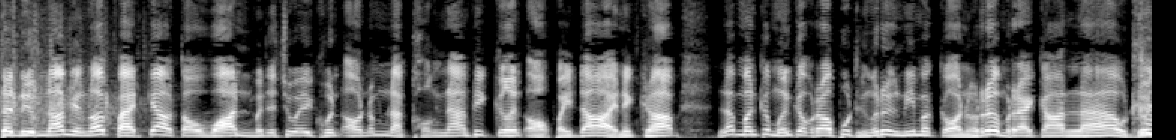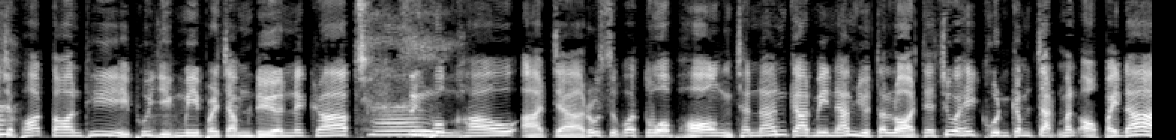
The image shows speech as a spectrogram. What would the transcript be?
แต่ดื่มน้ำอย่างน้อย 8 แก้วต่อวัน มันจะช่วยให้คุณเอาน้ำหนักของน้ำที่เกินออกไปได้นะครับ และมันก็เหมือนกับเราพูดถึงเรื่องนี้มาก่อนเริ่มรายการแล้ว โดยเฉพาะตอนที่ผู้หญิงมีประจำเดือนนะครับ ใช่ ซึ่งพวกเขาอาจจะรู้สึกว่าตัวพอง ฉะนั้นการมีน้ำอยู่ตลอดจะช่วยให้คุณกำจัดมันออกไปได้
